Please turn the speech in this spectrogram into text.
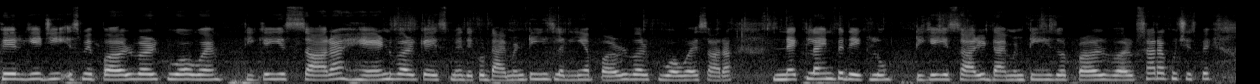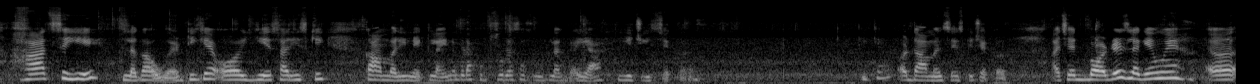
फिर ये जी, इसमें पर्ल वर्क हुआ हुआ है, ठीक है। ये सारा हैंड वर्क है इसमें, देखो डायमंड टीज लगी हैं पर्ल वर्क हुआ हुआ है सारा। नेक लाइन पे देख लो, ठीक है। ये सारी डायमंड टीज और पर्ल वर्क सारा कुछ इस पर हाथ से ये लगा हुआ है, ठीक है। और ये सारी इसकी काम वाली नेक लाइन है। बड़ा खूबसूरत सा सूट लग रहा है यार, ये चीज़ चेक करो। ठीक है, और दामन से इसके चेक करो। अच्छा बॉर्डर्स लगे हुए हैं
